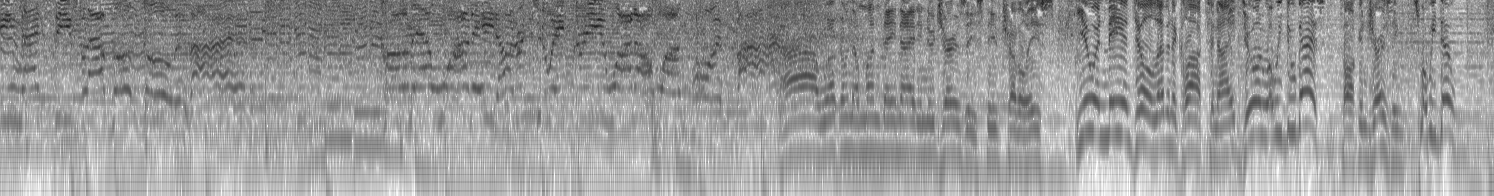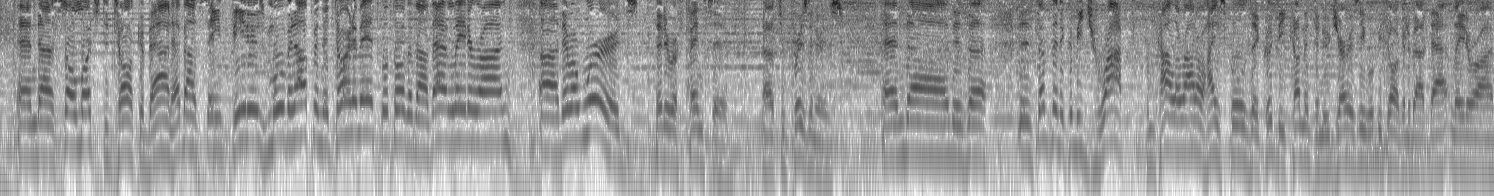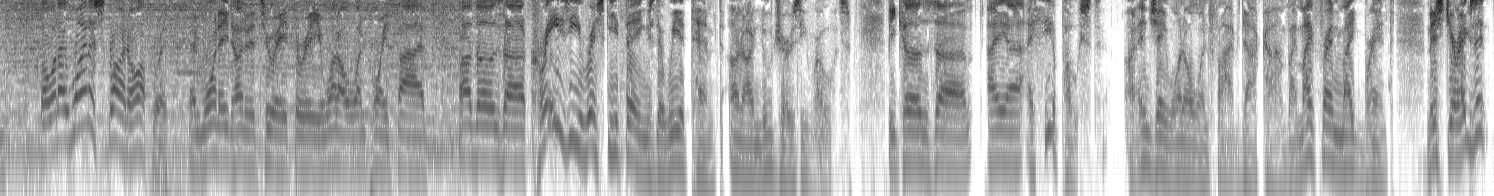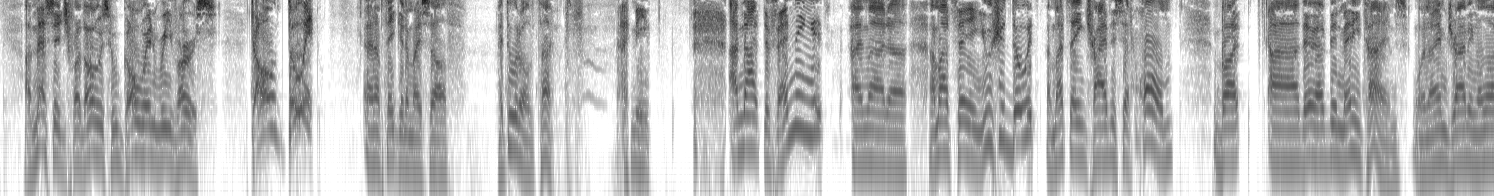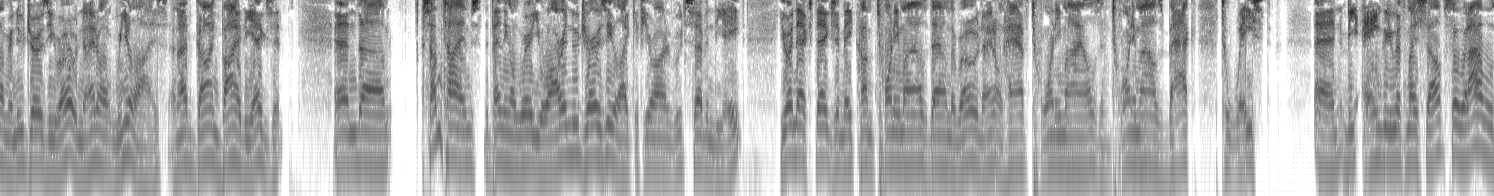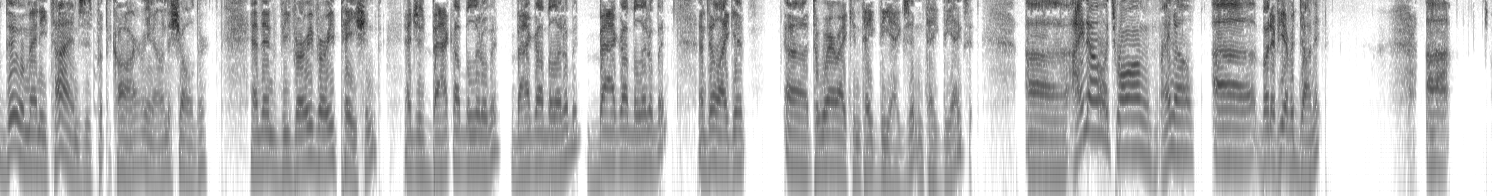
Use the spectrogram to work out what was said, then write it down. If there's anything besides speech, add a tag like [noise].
101.5. Weekday night, Steve's live. Call him at 1 800 283 101.5. Ah, welcome to Monday night in New Jersey. Steve Trevelise. You and me until 11 o'clock tonight, doing what we do best, talking Jersey. It's what we do. And uh, so much to talk about. How about St. Peter's moving up in the tournament? We'll talk about that later on. Uh, there are words that are offensive uh, to prisoners. And uh, there's a there's something that could be dropped from Colorado high schools that could be coming to New Jersey. We'll be talking about that later on. But what I want to start off with, and 1 800 283 101.5, are those uh, crazy, risky things that we attempt on our New Jersey roads. Because uh, I, uh, I see a post on NJ1015.com by my friend Mike Brant. Missed your exit? A message for those who go in reverse. Don't do it! And I'm thinking to myself, I do it all the time. [laughs] I mean, I'm not defending it. I'm not. Uh, I'm not saying you should do it. I'm not saying try this at home, but uh, there have been many times when I'm driving along a New Jersey road and I don't realize, and I've gone by the exit, and um, sometimes depending on where you are in New Jersey, like if you're on Route 78, your next exit may come 20 miles down the road, and I don't have 20 miles and 20 miles back to waste and be angry with myself. So what I will do many times is put the car, you know, on the shoulder and then be very, very patient and just back up a little bit, back up a little bit, back up a little bit until I get uh, to where I can take the exit and take the exit. Uh, I know it's wrong. I know. Uh, but have you ever done it? Uh,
